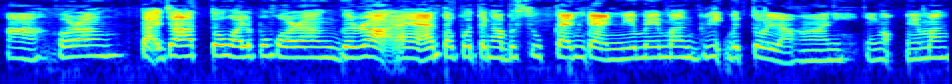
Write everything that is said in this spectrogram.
Ha, korang tak jatuh walaupun korang gerak eh, ataupun tengah bersukan kan. Dia memang grip betul lah. Ha ni, tengok memang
